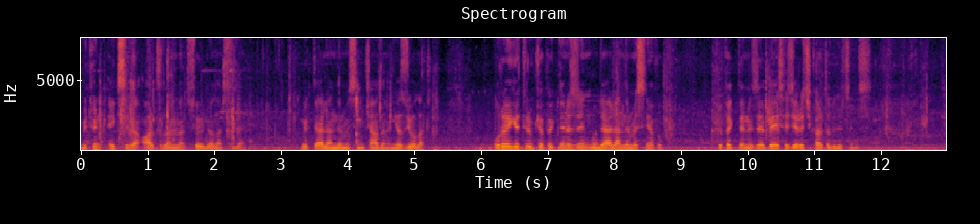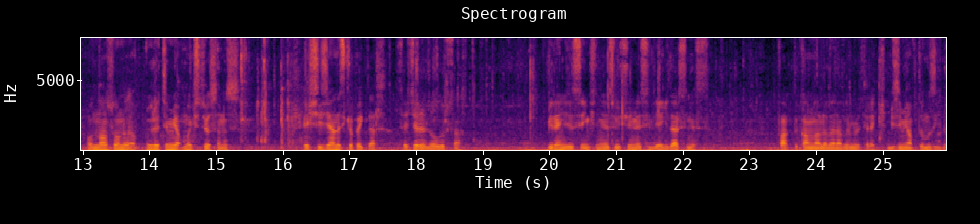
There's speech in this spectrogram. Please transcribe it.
bütün eksi ve artılarını söylüyorlar size. Irk değerlendirmesini kağıdına yazıyorlar. Oraya götürüp köpeklerinizin değerlendirmesini yapıp köpeklerinize B secere çıkartabilirsiniz. Ondan sonra üretim yapmak istiyorsanız eşleyeceğiniz köpekler secereli olursa birinci nesil, ikinci nesil, üçüncü nesil diye gidersiniz. Farklı kanlarla beraber üreterek bizim yaptığımız gibi.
